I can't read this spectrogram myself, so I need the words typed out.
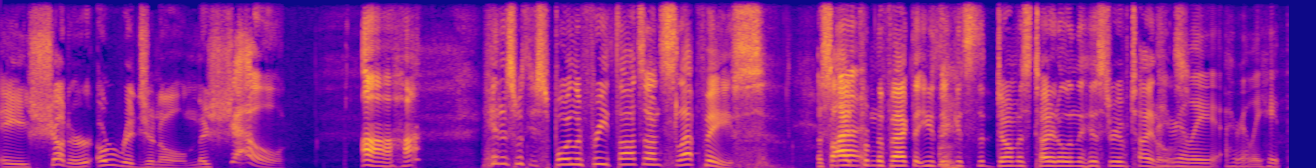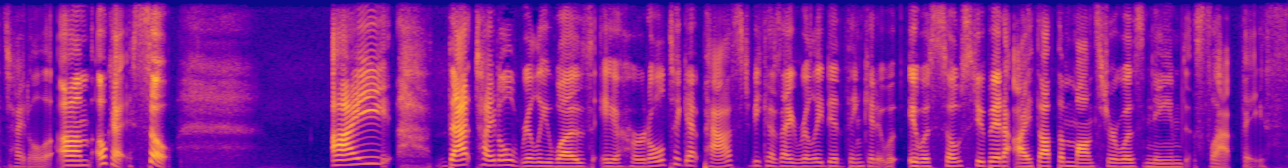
A Shudder original. Michelle, Uh huh. hit us with your spoiler-free thoughts on Slapface. Aside Uh, from the fact that you think it's the dumbest title in the history of titles. I titles. really, I really hate the title. Um. Okay, so I that title really was a hurdle to get past because I really did think it it, w- it was so stupid. I thought the monster was named Slapface.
